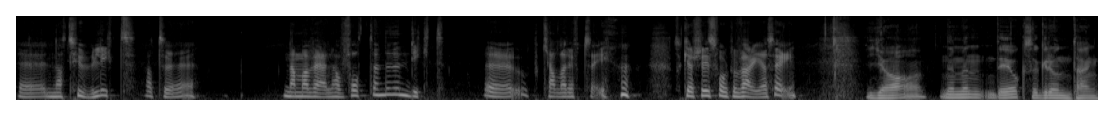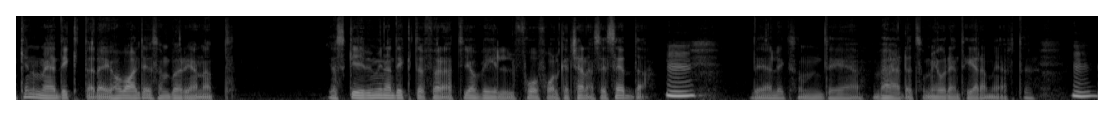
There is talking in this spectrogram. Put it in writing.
eh, naturligt att eh, när man väl har fått en liten dikt eh, uppkallad efter sig så kanske det är svårt att värja sig. Ja, nej men det är också grundtanken med diktare. Jag har varit det sedan början att jag skriver mina dikter för att jag vill få folk att känna sig sedda. Mm. Det är liksom det värdet som jag orienterar mig efter. Mm.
